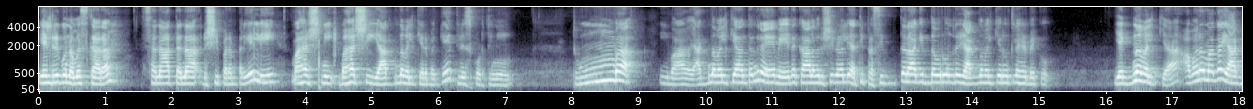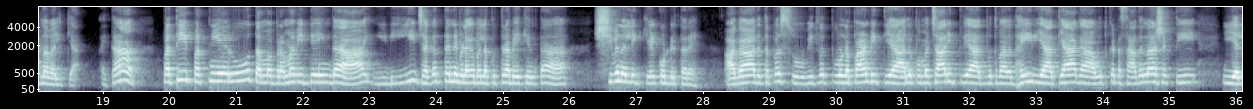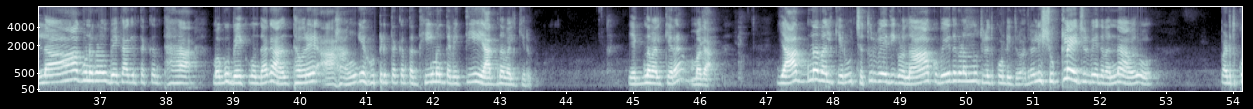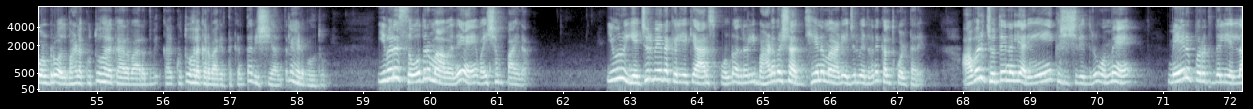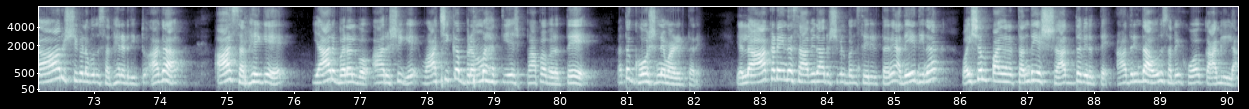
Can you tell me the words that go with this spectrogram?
ಎಲ್ರಿಗೂ ನಮಸ್ಕಾರ. ಸನಾತನ ಋಷಿ ಪರಂಪರೆಯಲ್ಲಿ ಮಹರ್ಷಿ ಮಹರ್ಷಿ ಯಾಜ್ಞವಲ್ಕ್ಯರ ಬಗ್ಗೆ ತಿಳಿಸ್ಕೊಡ್ತೀನಿ. ತುಂಬ ಈ ವಾ ಯಾಜ್ಞವಲ್ಕ್ಯ ಅಂತಂದರೆ ವೇದಕಾಲದ ಋಷಿಗಳಲ್ಲಿ ಅತಿ ಪ್ರಸಿದ್ಧರಾಗಿದ್ದವರು ಅಂದರೆ ಯಾಜ್ಞವಲ್ಕ್ಯರು ಅಂತಲೇ ಹೇಳಬೇಕು. ಯಜ್ಞವಲ್ಕ್ಯ, ಅವರ ಮಗ ಯಾಜ್ಞವಲ್ಕ್ಯ, ಆಯಿತಾ? ಪತಿ ಪತ್ನಿಯರು ತಮ್ಮ ಬ್ರಹ್ಮವಿದ್ಯೆಯಿಂದ ಇಡೀ ಜಗತ್ತನ್ನೇ ಬೆಳಗಬಲ್ಲ ಪುತ್ರ ಬೇಕೆಂತ ಶಿವನಲ್ಲಿ ಕೇಳ್ಕೊಂಡಿರ್ತಾರೆ. ಅಗಾಧ ತಪಸ್ಸು ವಿದ್ವತ್ಪೂರ್ಣ ಪಾಂಡಿತ್ಯ, ಅನುಪಮ ಚಾರಿತ್ರ್ಯ, ಅದ್ಭುತವಾದ ಧೈರ್ಯ, ತ್ಯಾಗ, ಉತ್ಕಟ ಸಾಧನಾ ಶಕ್ತಿ ಈ ಎಲ್ಲ ಗುಣಗಳು ಬೇಕಾಗಿರ್ತಕ್ಕಂತಹ ಮಗು ಬೇಕು ಅಂದಾಗ ಅಂಥವರೇ ಆ ಹಾಗೆ ಹುಟ್ಟಿರ್ತಕ್ಕಂಥ ಧೀಮಂತ ವ್ಯಕ್ತಿಯೇ ಯಾಜ್ಞವಲ್ಕ್ಯರು. ಯಜ್ಞವಲ್ಕ್ಯರ ಮಗ. ಯಾಜ್ಞವಲ್ಕ್ಯರು ಚತುರ್ವೇದಿಗಳು ನಾಲ್ಕು ವೇದಗಳನ್ನು ತಿಳಿದುಕೊಂಡಿದ್ದರು ಅದರಲ್ಲಿ ಶುಕ್ಲ ಯಜುರ್ವೇದವನ್ನು ಅವರು ಪಡೆದುಕೊಂಡ್ರು, ಅದು ಬಹಳ ಕುತೂಹಲಕರವಾದ ಕುತೂಹಲಕರವಾಗಿರ್ತಕ್ಕಂಥ ವಿಷಯ ಅಂತಲೇ ಹೇಳಬಹುದು. ಇವರ ಸೋದರ ಮಾವನೇ ವೈಶಂಪಾಯನ. ಇವರು ಯಜುರ್ವೇದ ಕಲಿಯೋಕ್ಕೆ ಆರಿಸ್ಕೊಂಡು ಅದರಲ್ಲಿ ಬಹಳ ವರ್ಷ ಅಧ್ಯಯನ ಮಾಡಿ ಯಜುರ್ವೇದವನ್ನು ಕಲ್ತ್ಕೊಳ್ತಾರೆ. ಅವರ ಜೊತೆಯಲ್ಲಿ ಅನೇಕ ಶಿಷ್ಯರಿದ್ದರು ಒಮ್ಮೆ ಮೇರು ಪರ್ವತದಲ್ಲಿ ಎಲ್ಲ ಋಷಿಗಳ ಒಂದು ಸಭೆ ನಡೆದಿತ್ತು. ಆಗ ಆ ಸಭೆಗೆ ಯಾರು ಬರಲ್ವೋ ಆ ಋಷಿಗೆ ವಾಚಿಕ ಬ್ರಹ್ಮಹತ್ಯೆ ಪಾಪ ಬರುತ್ತೆ ಅಂತ ಘೋಷಣೆ ಮಾಡಿರ್ತಾರೆ. ಎಲ್ಲ ಕಡೆಯಿಂದ ಸಾವಿರಾರು ಋಷಿಗಳು ಬಂದು ಸೇರಿರ್ತಾರೆ. ಅದೇ ದಿನ ವೈಶಂಪಾಯನರ ತಂದೆಯ ಶ್ರಾದ್ದವಿರುತ್ತೆ. ಆದ್ದರಿಂದ ಅವರು ಸಭೆಗೆ ಹೋಗೋಕ್ಕಾಗಲಿಲ್ಲ.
